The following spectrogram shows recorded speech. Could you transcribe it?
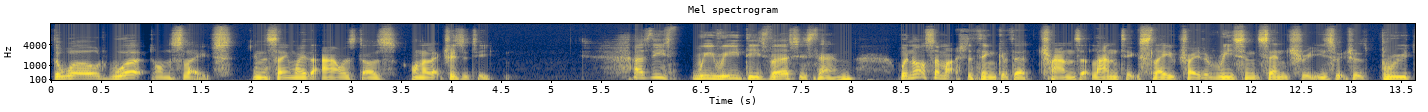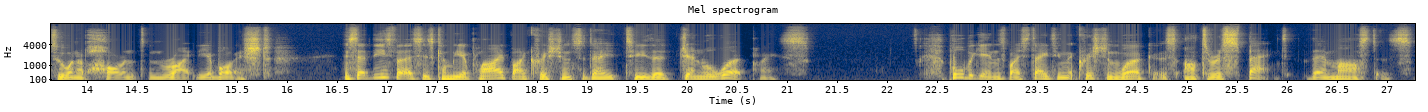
The world worked on slaves in the same way that ours does on electricity. As these, we read these verses then, we're not so much to think of the transatlantic slave trade of recent centuries, which was brutal and abhorrent and rightly abolished, Instead, these verses can be applied by Christians today to the general workplace. Paul begins by stating that Christian workers are to respect their masters.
